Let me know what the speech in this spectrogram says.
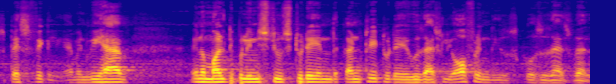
specifically. I mean, we have, you know, multiple institutes today in the country today who's actually offering these courses as well.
